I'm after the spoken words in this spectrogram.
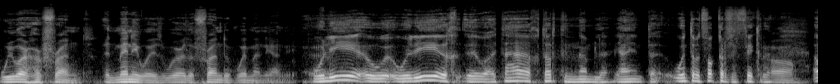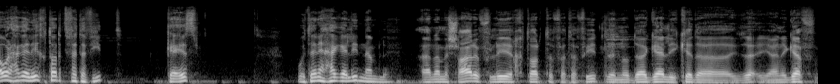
we were her friend. In many ways we were the friend of women يعني. وليه وليه وقتها اخترت النملة؟ يعني انت وانت بتفكر في الفكرة. آه. أول حاجة ليه اخترت فتافيت كاسم؟ وتاني حاجة ليه النملة؟ أنا مش عارف ليه اخترت فتافيت لأنه ده جالي كده يعني جه في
